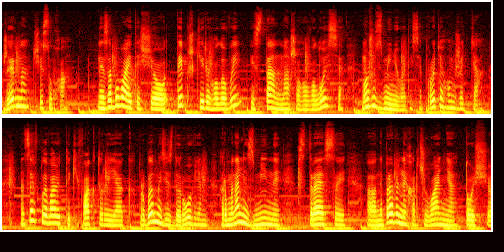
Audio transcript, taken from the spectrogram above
жирна чи суха. Не забувайте, що тип шкіри голови і стан нашого волосся можуть змінюватися протягом життя. На це впливають такі фактори, як проблеми зі здоров'ям, гормональні зміни, стреси, неправильне харчування тощо.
